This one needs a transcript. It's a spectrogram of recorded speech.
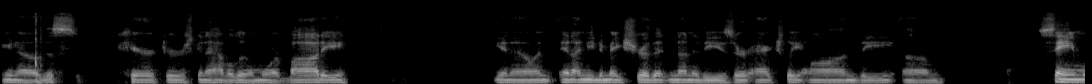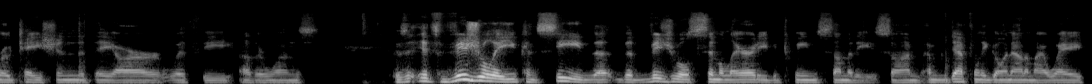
you know, this character is going to have a little more body you know, and, and I need to make sure that none of these are actually on the um, same rotation that they are with the other ones. Because it's visually, you can see the, the visual similarity between some of these. So I'm, I'm definitely going out of my way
